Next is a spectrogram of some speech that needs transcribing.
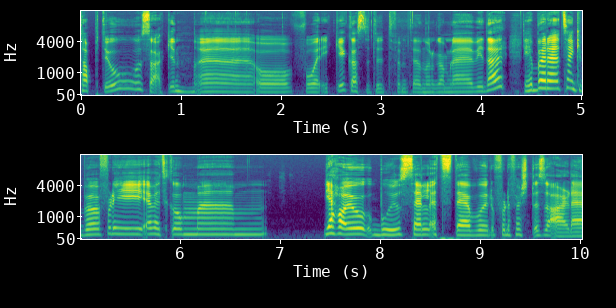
tapte jo saken eh, og får ikke kastet ut 51 år gamle Vidar. Jeg bare tenker på, fordi jeg vet ikke om eh, Jeg jo, bor jo selv et sted hvor for det første så er det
